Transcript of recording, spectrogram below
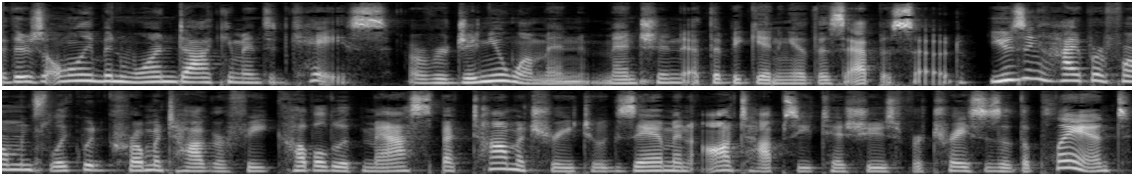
that there's only been one documented case, a Virginia woman mentioned at the beginning of this episode. Using high performance liquid chromatography coupled with mass spectrometry to examine autopsy tissues for traces of the plant,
